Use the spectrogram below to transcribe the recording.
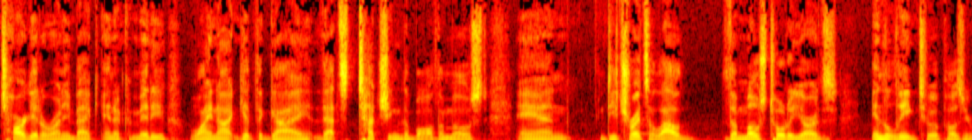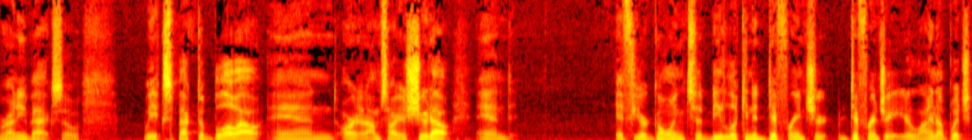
target a running back in a committee, why not get the guy that's touching the ball the most? And Detroit's allowed the most total yards in the league to opposing running backs. So we expect a blowout and or I'm sorry, a shootout and if you're going to be looking to differentiate differentiate your lineup, which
